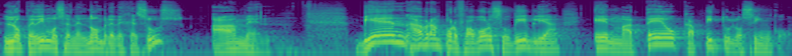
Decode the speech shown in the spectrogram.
Lo pedimos en el nombre de Jesús. Amén. Bien, abran por favor su Biblia en Mateo capítulo 5.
